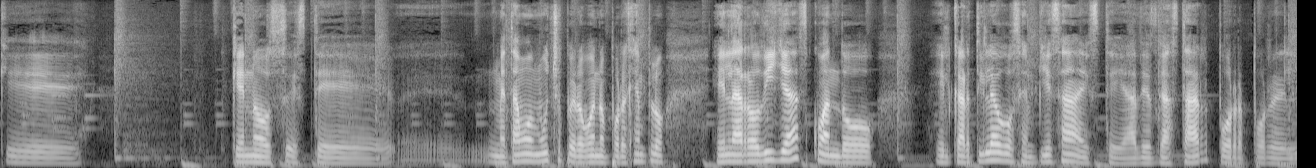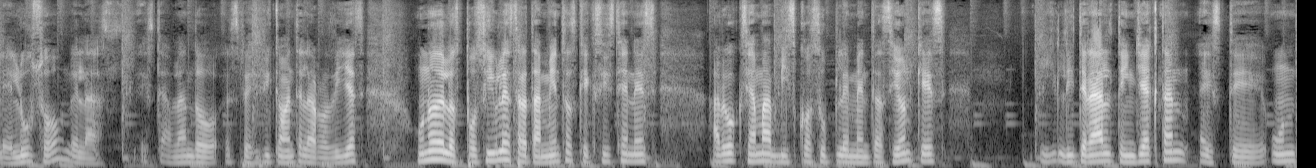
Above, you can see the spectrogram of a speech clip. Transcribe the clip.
que que nos este metamos mucho, pero bueno, por ejemplo, en las rodillas cuando el cartílago se empieza este, a desgastar por, el, uso de las, este, hablando específicamente de las rodillas, uno de los posibles tratamientos que existen es algo que se llama viscosuplementación, que es literal, te inyectan este, un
